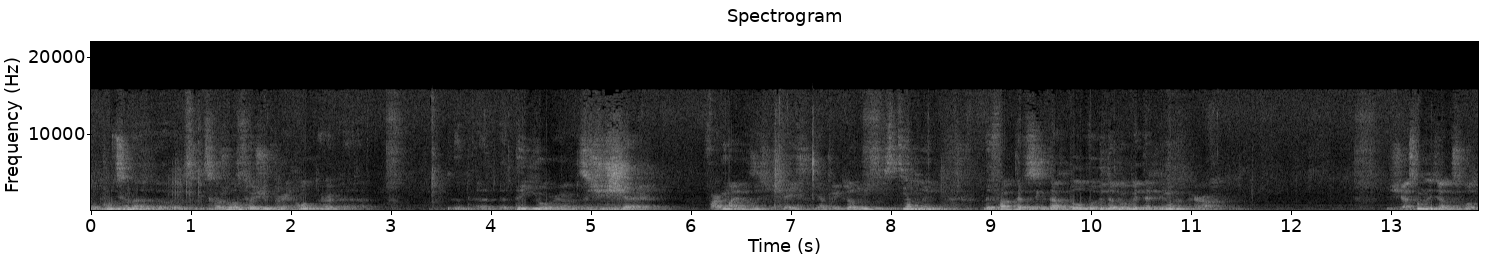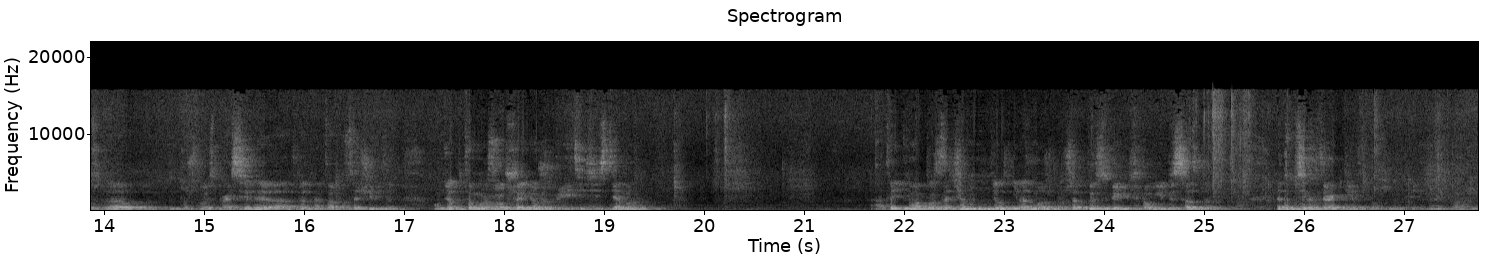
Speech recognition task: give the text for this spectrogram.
у Путина э, сложилось очень правильно. Он э, де юре защищая, формально защищая определенные системы, де-факто всегда был выгодообладателем их краха. Сейчас он идет, вот то, что вы спросили, ответ на этот вопрос очевиден. Он идет к тому разрушению уже третьей системы. Ответить на вопрос, зачем он делать невозможно, потому что относится к психологии бессознательно. Это психотерапевт должен ответить на этот вопрос.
